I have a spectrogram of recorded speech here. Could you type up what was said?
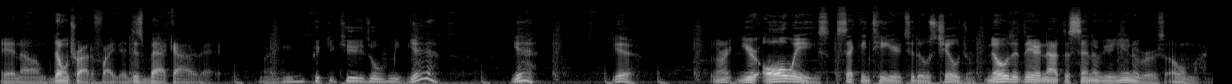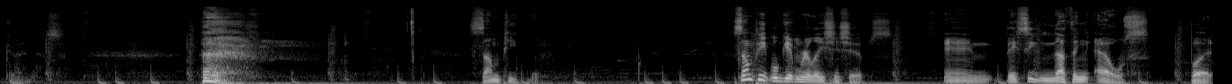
And um, don't try to fight that. Just back out of that. Like, you pick your kids over me. Yeah. Yeah. Yeah. Right. You're always second tier to those children. Know that they're not the center of your universe. Oh my goodness. some people. Some people get in relationships and they see nothing else but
